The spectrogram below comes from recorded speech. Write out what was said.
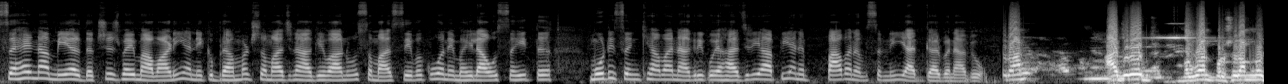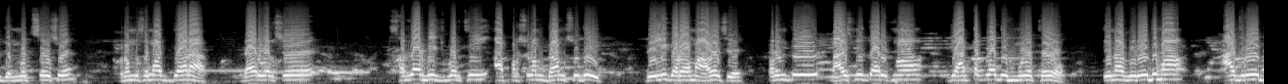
શહેરના મેયર દક્ષેશભાઈ માવાણી અને એક બ્રાહ્મણ સમાજના આગેવાનો, સમાજસેવકો અને મહિલાઓ સહિત મોટી સંખ્યામાં નાગરિકોએ હાજરી આપી અને પાવન અવસરને યાદગાર બનાવ્યો. આજરોજ ભગવાન પરશુરામનો જન્મોત્સવ છે. બ્રહ્મ સમાજ દ્વારા દર વર્ષે સરદાર બીચ પરથી આ પરશુરામ ધામ સુધી રેલી કરવામાં આવે છે. પરંતુ બાવીસમી તારીખમાં જે આતંકવાદી હુમલો થયો, તેના વિરોધમાં આજરોજ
